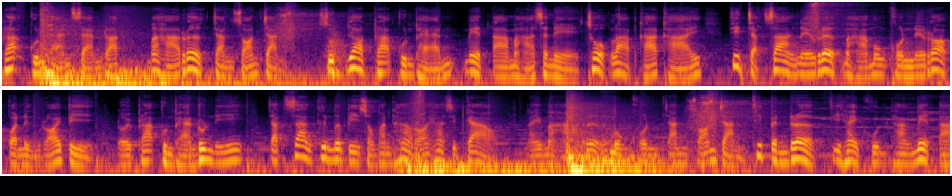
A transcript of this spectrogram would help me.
พระขุนแผนแสนรัก มหาเริกจันทร์ซ้อนจันทร์สุดยอดพระขุนแผน เมตตามหาเสน่ห์โชคลาภค้าขาย ที่จัดสร้างในเริกมหามงคลในรอบกว่า 100 ปี โดยพระขุนแผนรุ่นนี้จัดสร้างขึ้นเมื่อปี 2559 ในมหาเริกมงคลจันทร์ซ้อนจันทร์ที่เป็นเริกที่ให้คุณทางเมตตา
